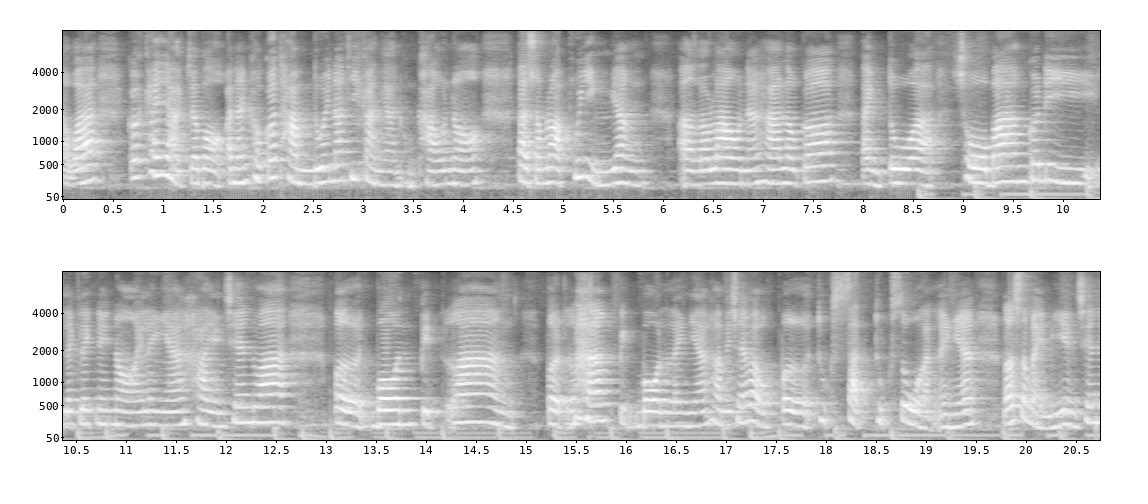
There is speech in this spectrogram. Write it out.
แต่ว่าก็แค่อยากจะบอกอันนั้นเขาก็ทำด้วยหน้าที่การงานของเขาเนาะแต่สำหรับผู้หญิงอย่างเออเราเรานะคะ เราก็แต่งตัวโชว์บ้างก็ดีเล็กๆน้อยๆอะไรเงี้ยค่ะ อย่างเช่นว่าเปิดบนปิดล่าง เปิดล่างปิดบนอะไรเงี้ยค่ะไม่ใช่แบบเปิดทุกสัดทุกส่วนอะไรเงี้ยแล้วสมัยนี้อย่างเช่น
